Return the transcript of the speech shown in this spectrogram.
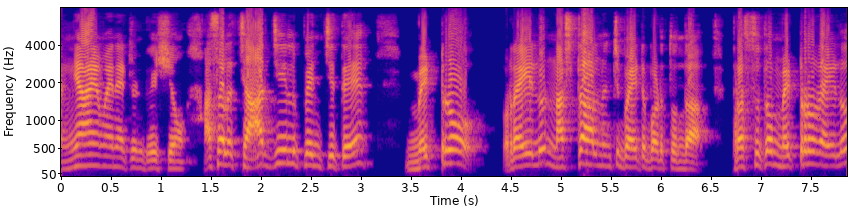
అన్యాయమైనటువంటి విషయం. అసలు ఛార్జీలు పెంచితే మెట్రో రైలు నష్టాల నుంచి బయటపడుతుందా? ప్రస్తుతం మెట్రో రైలు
